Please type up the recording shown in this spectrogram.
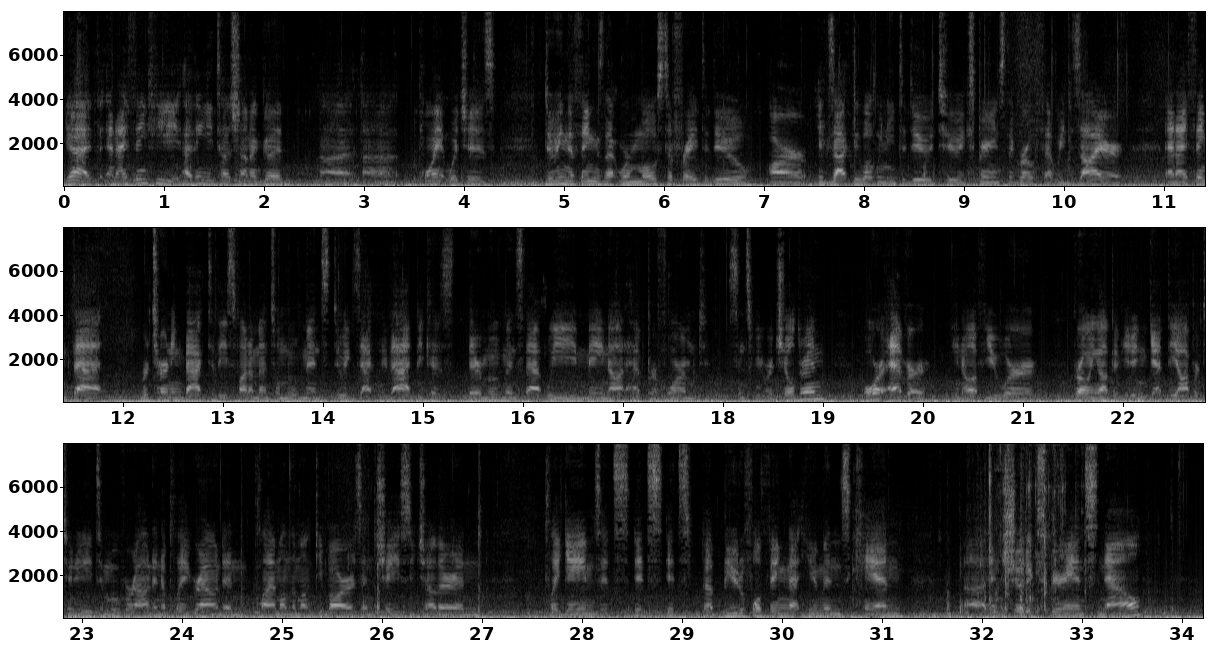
Yeah, and I think he, I think he touched on a good uh, uh, point, which is doing the things that we're most afraid to do are exactly what we need to do to experience the growth that we desire. And I think that returning back to these fundamental movements do exactly that because they're movements that we may not have performed since we were children or ever. You know, if you were growing up, if you didn't get the opportunity to move around in a playground and climb on the monkey bars and chase each other and play games, it's it's it's a beautiful thing that humans can uh, and should experience now.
